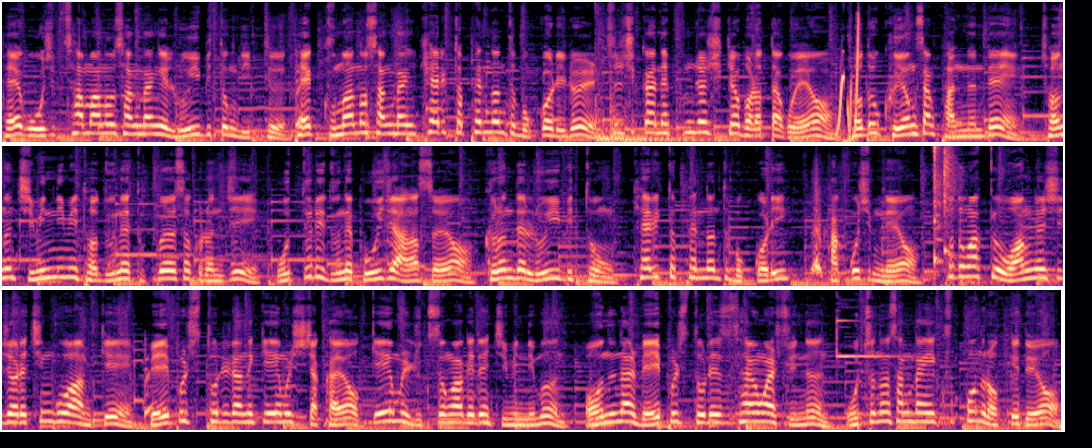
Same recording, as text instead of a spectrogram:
154만원 상당의 루이비통 니트, 109만원 상당의 캐릭터 펜던트 목걸이를 순식간에 품절시켜 버렸다고 해요. 저도 그 영상 봤는데 저는 지민님이 더 눈에 돋보여서 그런지 옷들이 눈에 보이지 않았어요. 그런데 루이비통 캐릭터 펜던트 목걸이 갖고 싶네요. 초등학교 5학년 시절에 친구와 함께 메이플 스토리라는 게임을 시작하여 게임을 육성하게 된 지민님은 어느 날 메이플 스토리에서 사용할 수 있는 5천원 상당의 쿠폰을 얻게 되어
